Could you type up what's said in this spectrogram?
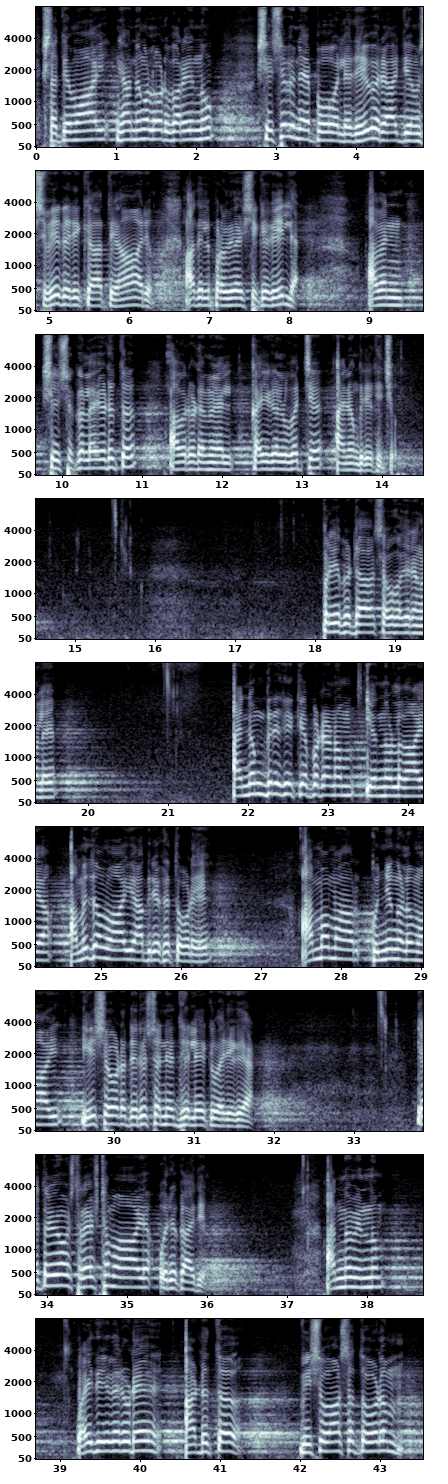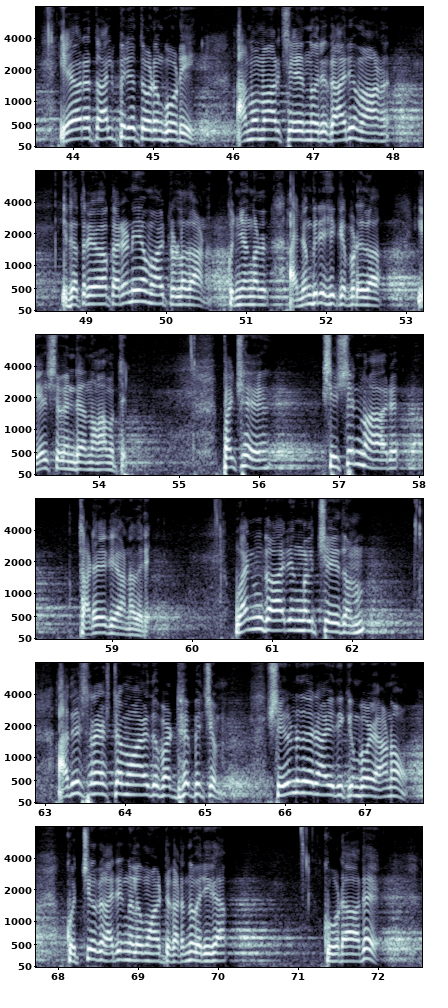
സത്യമായി ഞാൻ നിങ്ങളോട് പറയുന്നു ശിശുവിനെ പോലെ ദൈവരാജ്യം സ്വീകരിക്കാത്ത ആരും അതിൽ പ്രവേശിക്കുകയില്ല. അവൻ ശിശുക്കളെ എടുത്ത് അവരുടെ മേൽ കൈകൾ വച്ച് അനുഗ്രഹിച്ചു. പ്രിയപ്പെട്ട സഹോദരങ്ങളെ അനുഗ്രഹിക്കപ്പെടണം എന്നുള്ളതായ അമിതമായ ആഗ്രഹത്തോടെ അമ്മമാർ കുഞ്ഞുങ്ങളുമായി ഈശോയുടെ തിരുസന്നിധിയിലേക്ക് വരികയാണ്. എത്രയോ ശ്രേഷ്ഠമായ ഒരു കാര്യം. അന്നും ഇന്നും വൈദികരുടെ അടുത്ത് വിശ്വാസത്തോടും ഏറെ താല്പര്യത്തോടും കൂടി അമ്മമാർ ചെയ്യുന്ന ഒരു കാര്യമാണ്. ഇതെത്രയോ കരണീയമായിട്ടുള്ളതാണ്. കുഞ്ഞുങ്ങൾ അനുഗ്രഹിക്കപ്പെടുക യേശുവിന്റെ നാമത്തിൽ. പക്ഷേ ശിഷ്യന്മാർ തടയുകയാണ് അവരെ. വൻ കാര്യങ്ങൾ ചെയ്തും അതിശ്രേഷ്ഠമായത് പഠിപ്പിച്ചും ക്ഷീണിതരായിരിക്കുമ്പോഴാണോ കൊച്ചു കാര്യങ്ങളുമായിട്ട് കടന്നു വരിക. കൂടാതെ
